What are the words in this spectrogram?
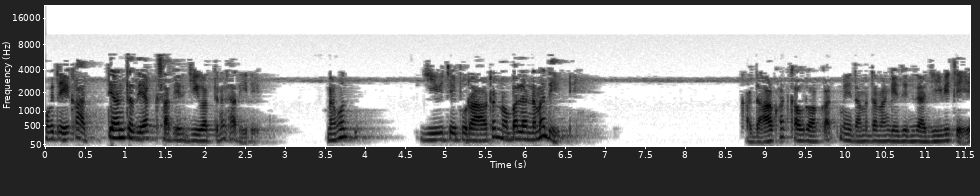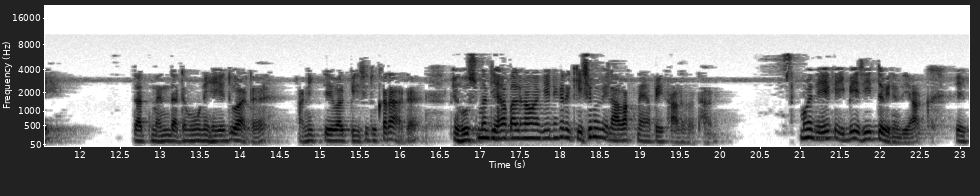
මොකද ඒක අත්‍යන්ත දෙයක් ශරීර ජීවත් වෙන ශරීරේ. නමුත් ජීවිතේ පුරාවට නොබලනම දේ. කදාකවත් කවුරුවක්වත් මේ තම තමන්ගේ දිනදා ජීවිතේ දත් මැන්දට මූණ හේදුවට අනිත් දේවල් පිරිසිදු කරාට මේ හුස්ම දිහා බලනවා කියන එකට කිසිම වෙලාවක් නැහැ අපේ කාලසටහනේ. මොකද ඒක ඉබේ සිද්ධ වෙන දෙයක්. ඒක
